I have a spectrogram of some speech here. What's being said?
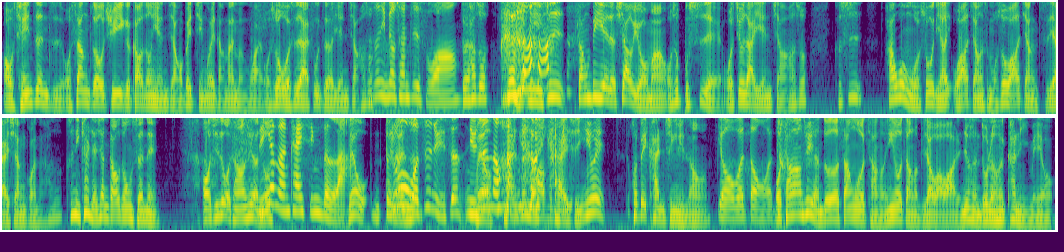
哦，前一阵子我上周去一个高中演讲，我被警卫挡在门外。我说我是来负责演讲，他说，说你没有穿制服哦。对，他说你，你是刚毕业的校友吗？我说不是诶、欸，我就来演讲。他说可是他问我说你要我要讲什么？我说我要讲职业相关的。他说可是你看起来像高中生呢、欸。哦，其实我常常去很多，你应该蛮开心的啦。没有，对，如果我是女生，女生的话，男生的话不开心，因为会被看清，你知道吗？有，我懂，我懂。我常常去很多的商务场合，因为我长得比较娃娃脸，就很多人会看你没有。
